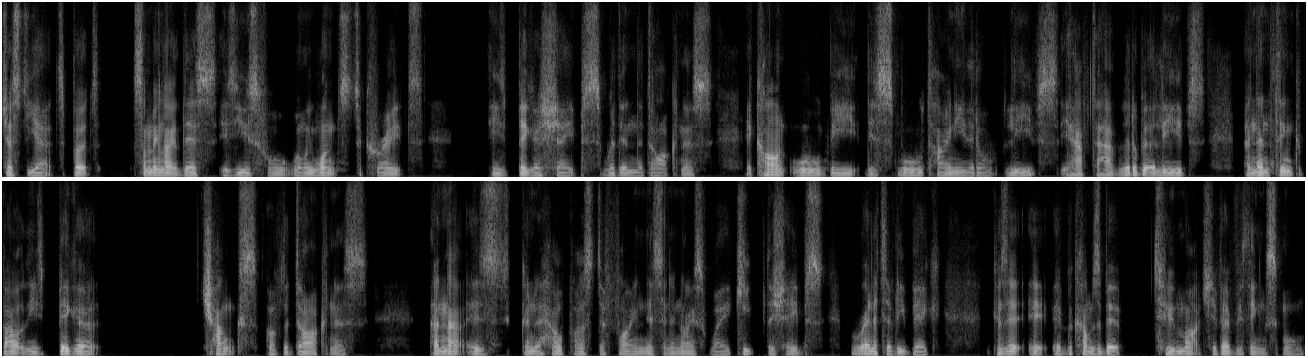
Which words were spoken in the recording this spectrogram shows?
just yet, but something like this is useful when we want to create these bigger shapes within the darkness. It can't all be these small, tiny little leaves. You have to have a little bit of leaves and then think about these bigger chunks of the darkness. And that is going to help us define this in a nice way, keep the shapes relatively big because it, it, it becomes a bit too much if everything's small.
